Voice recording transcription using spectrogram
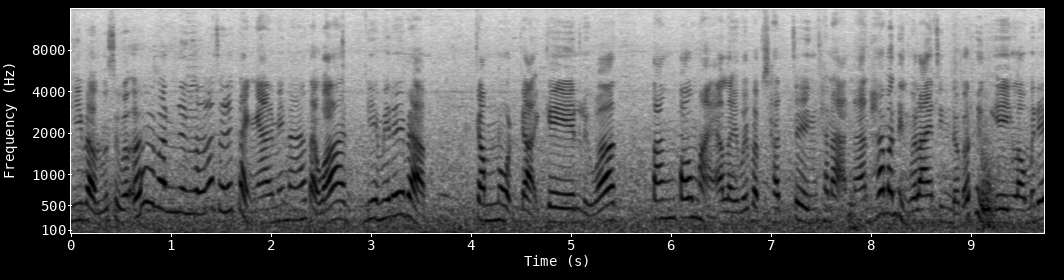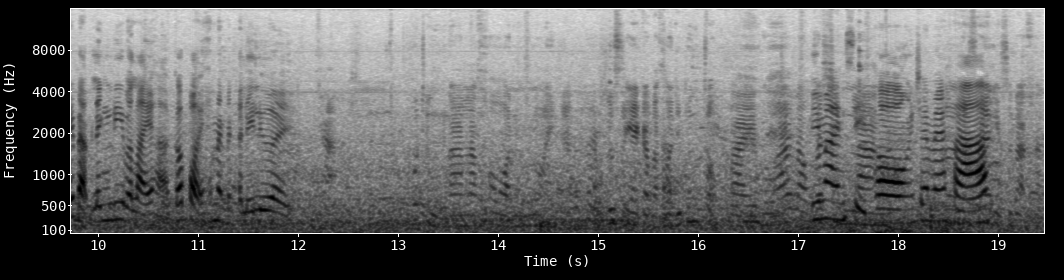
ที่แบบรู้สึกว่าเอ้ยวันหนึ่งเราน่าจะได้แต่งงานไหมนะ แต่ว่าเดียไม่ได้แบบกำหนดกะเกณฑ์หรือว่าตั้งเป้าหมายอะไรไว้แบบชัดเจนขนาดนั้น ถ้ามันถึงเวลาจริงเดี๋ยวก็ถึงเองเราไม่ได้แบบเร่งรีบอะไรค่ะ ก็ปล่อยให้มันเป็นไปเรื่อยค่ะ พูดถึงงานละครหน่อย เนี่ยรู้สึกไงกับละครที่เพิ่งจบไป เพราะว่าเราๆก็วิมานชิสีงทองใช่ไหมคะสร้างอิสระครั้ง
